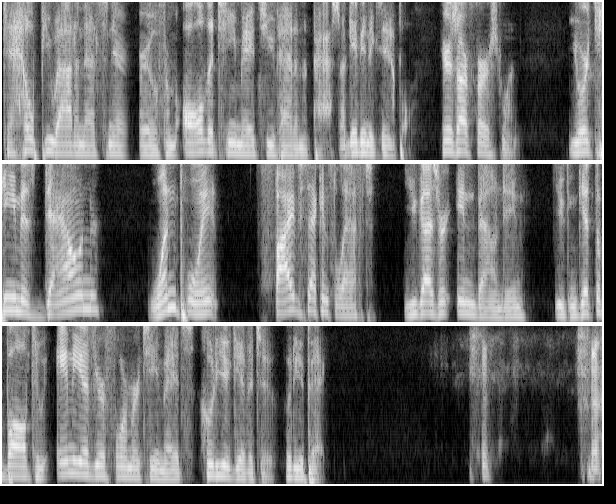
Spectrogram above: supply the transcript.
to help you out in that scenario from all the teammates you've had in the past. I'll give you an example. Here's our first one. Your team is down one point, five seconds left. You guys are inbounding. You can get the ball to any of your former teammates. Who do you give it to? Who do you pick? come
